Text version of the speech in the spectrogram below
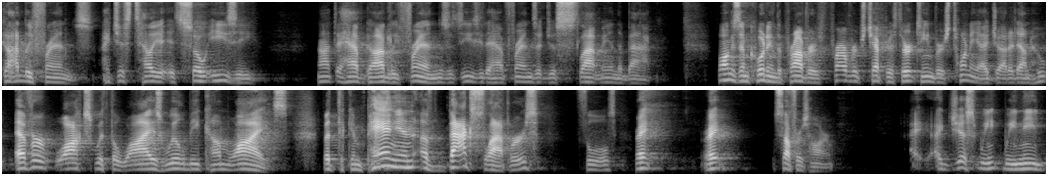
Godly friends. I just tell you, it's so easy not to have godly friends. It's easy to have friends that just slap me in the back. Long as I'm quoting the Proverbs, Proverbs chapter 13, verse 20, I jotted down Whoever walks with the wise will become wise, but the companion of backslappers, fools, right, right, suffers harm. I, I just, we, we need,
